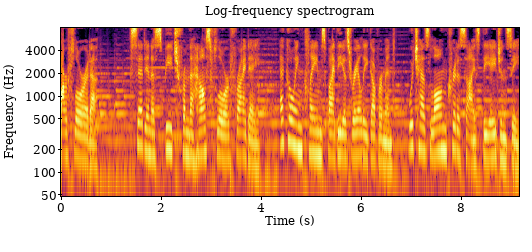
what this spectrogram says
R. Florida, said in a speech from the House floor Friday, echoing claims by the Israeli government, which has long criticized the agency.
